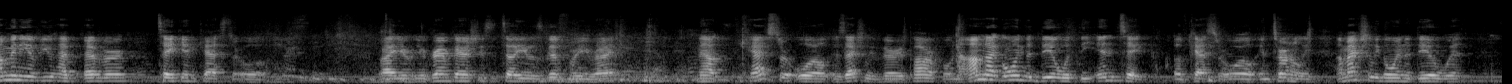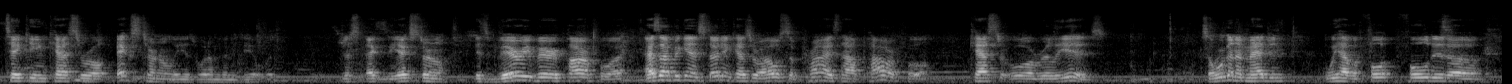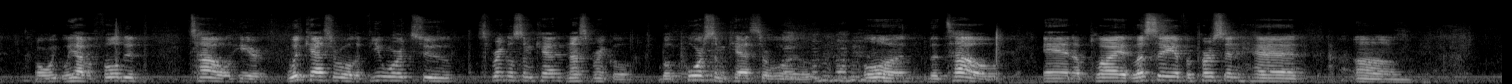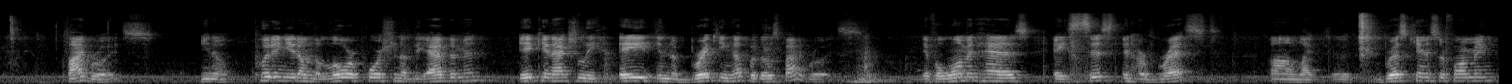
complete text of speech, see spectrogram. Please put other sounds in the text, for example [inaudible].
How many of you have ever taken castor oil? Right, your, your grandparents used to tell you it was good for you, right? Now, castor oil is actually very powerful. Now, I'm not going to deal with the intake of castor oil internally. I'm actually going to deal with taking castor oil externally is what I'm going to deal with. Just ex- the external. It's very, very powerful. As I began studying castor oil, I was surprised how powerful castor oil really is. So we're going to imagine we have a fo- folded, uh, or we, we have a folded towel here with castor oil. If you were to sprinkle some not sprinkle, but pour some castor oil [laughs] on the towel and apply it. Let's say if a person had um, fibroids, you know, putting it on the lower portion of the abdomen, it can actually aid in the breaking up of those fibroids. If a woman has a cyst in her breast, um, like uh, breast cancer forming,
